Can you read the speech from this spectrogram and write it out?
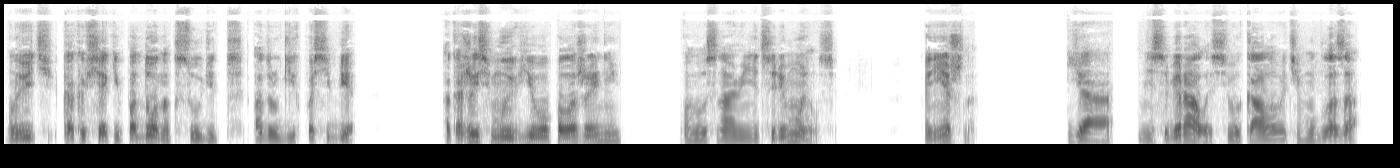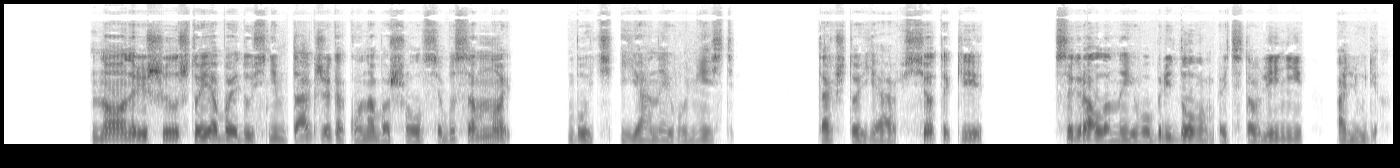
Он ведь, как и всякий подонок, судит о других по себе. Окажись мы в его положении, он бы с нами не церемонился. Конечно, я не собиралась выкалывать ему глаза. Но он решил, что я обойдусь с ним так же, как он обошелся бы со мной, будь я на его месте. Так что я все-таки сыграла на его бредовом представлении о людях.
